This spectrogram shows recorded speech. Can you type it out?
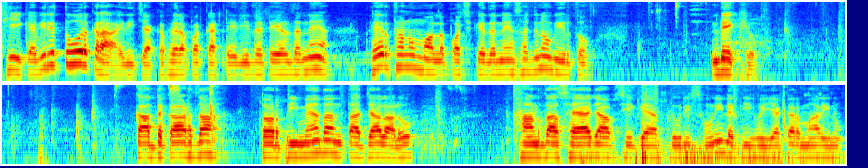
ਠੀਕ ਹੈ ਵੀਰੇ ਤੋਰ ਕਰਾ ਇਹਦੀ ਚੈੱਕ ਫਿਰ ਆਪਾਂ ਕੱਟੇ ਦੀ ਡਿਟੇਲ ਦਿੰਨੇ ਆ। ਫਿਰ ਤੁਹਾਨੂੰ ਮੁੱਲ ਪੁੱਛ ਕੇ ਦਿੰਨੇ ਆ ਸੱਜਣੋ ਵੀਰ ਤੋਂ। ਦੇਖਿਓ। ਕੱਦ ਕਾਠ ਦਾ ਤੁਰਦੀ ਮੈਂ ਦਾ ਅੰਤਾਜਾ ਲਾ ਲਓ। ਥਣ ਦਾ ਸਾਈਜ਼ ਆਪਸੀ ਗੈਪ ਦੂਰੀ ਸੋਹਣੀ ਲੱਗੀ ਹੋਈ ਆ ਕਰਮ ਵਾਲੀ ਨੂੰ।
